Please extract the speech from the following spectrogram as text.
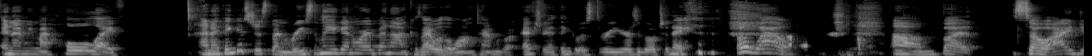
And I mean, my whole life, and I think it's just been recently again where I've been at because I was a long time ago. Actually, I think it was three years ago today. Oh wow. um, but so I do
